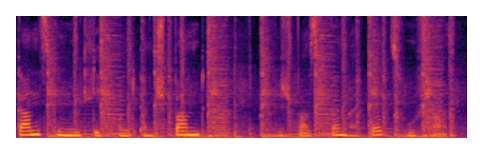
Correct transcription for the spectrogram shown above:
ganz gemütlich und entspannt. Viel Spaß beim weiter Zuschauen.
